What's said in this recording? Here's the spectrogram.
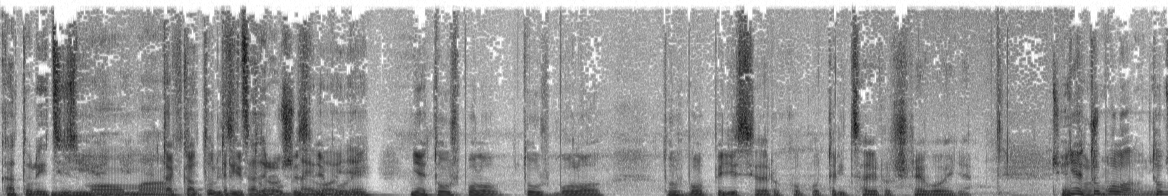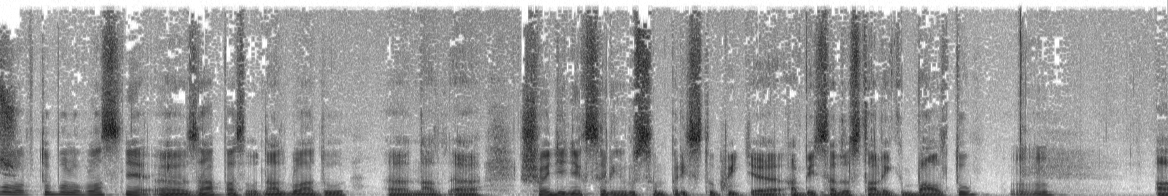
katolicizmom nie, nie, nie. Tak katolíci to vôbec neboli. Nie, to už bolo, to už bolo, to už bolo 50 rokov po 30 ročnej vojne. Čiže Nie, to, to, bolo, to, bolo, to bolo vlastne uh, zápas od nadvládu E, na, e, Švedi nechceli Rusom pristúpiť, e, aby sa dostali k Baltu uh-huh. a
